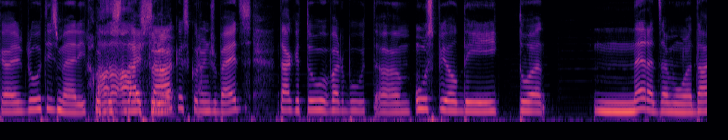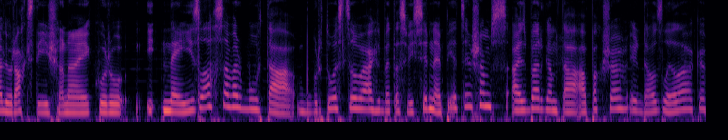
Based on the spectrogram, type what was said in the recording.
ka ir grūti izmērīt, kur tas ā, darbs tur- sākas, kur jā. viņš beidzas. Tā ka tu varbūt um, uzpildīji to neredzamo daļu rakstīšanai, kuru neizlasa varbūt tā burtos cilvēks, bet tas viss ir nepieciešams. Aizbergam tā apakša ir daudz lielāka.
